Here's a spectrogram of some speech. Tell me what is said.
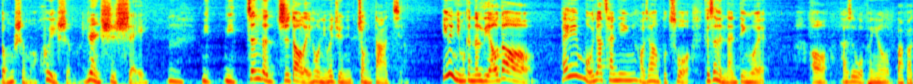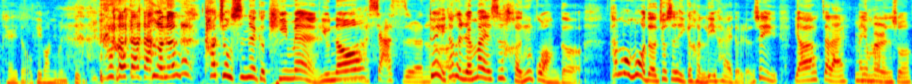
懂什么、会什么、认识谁，嗯。你你真的知道了以后，你会觉得你中大奖，因为你们可能聊到，哎，某一家餐厅好像不错，可是很难定位。哦，他是我朋友爸爸开的，我可以帮你们订。可能他就是那个 key man，you know？吓死人了！对，他的人脉是很广的，他默默的就是一个很厉害的人。所以呀，再来，还有没有人说，嗯，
